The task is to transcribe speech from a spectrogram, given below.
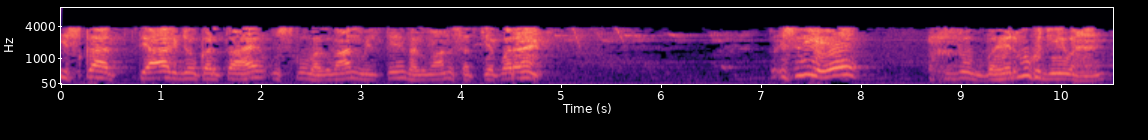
इसका त्याग जो करता है, उसको भगवान मिलते हैं, भगवान सत्य पर हैं। तो इसलिए जो बहिर्मुख जीव हैं,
